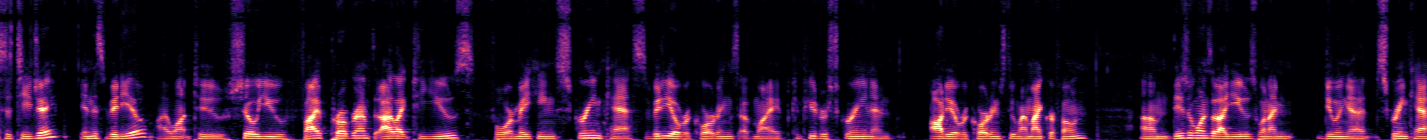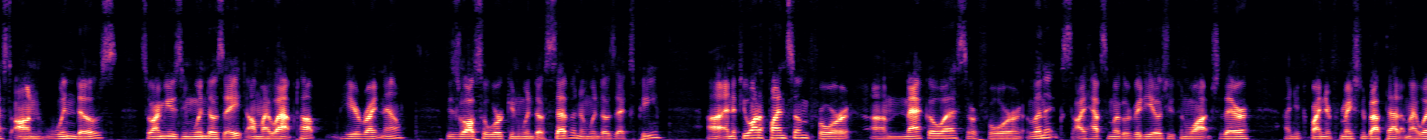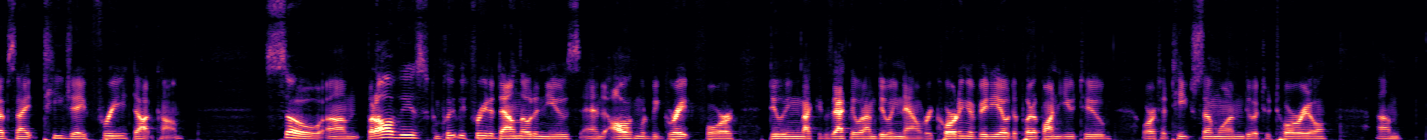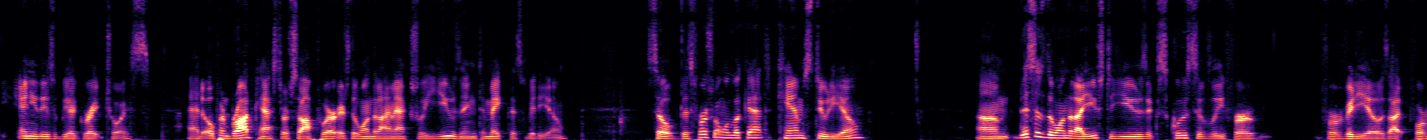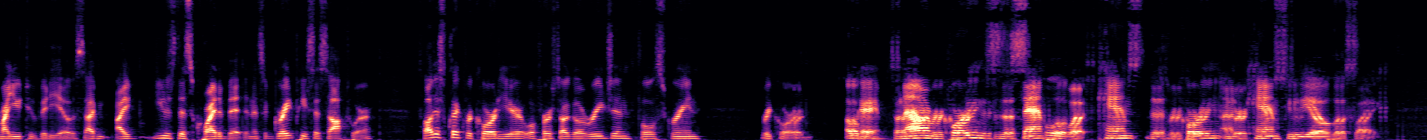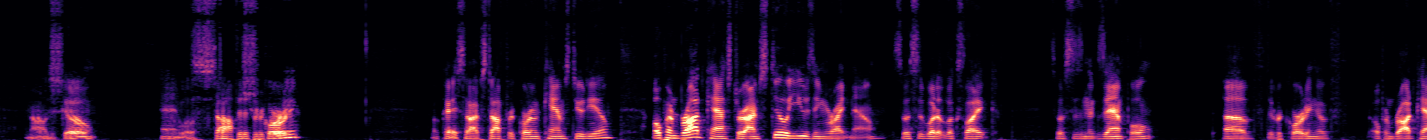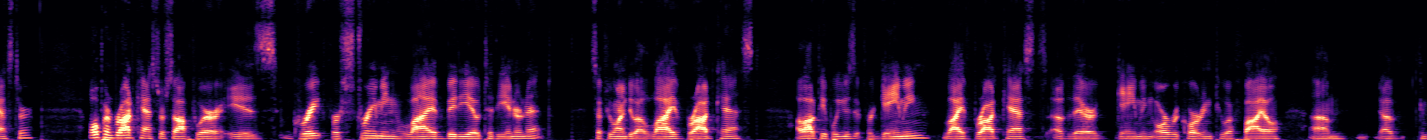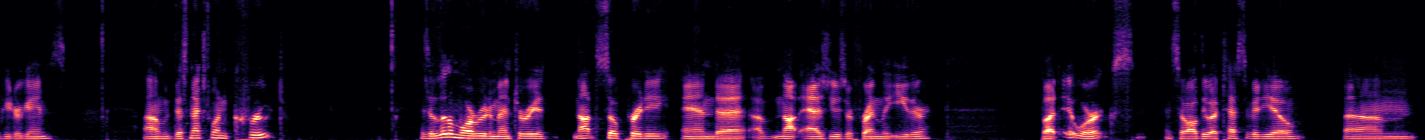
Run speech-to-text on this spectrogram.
This is TJ. In this video, I want to show you five programs that I like to use for making screencasts, video recordings of my computer screen and audio recordings through my microphone. Um, these are ones that I use when I'm doing a screencast on Windows. So I'm using Windows 8 on my laptop here right now. These will also work in Windows 7 and Windows XP. Uh, and if you want to find some for um, Mac OS or for Linux, I have some other videos you can watch there, and you can find information about that at my website, tjfree.com. So, um, but all of these completely free to download and use, and all of them would be great for doing like exactly what I'm doing now, recording a video to put up on YouTube or to teach someone, do a tutorial. Um, any of these would be a great choice. And Open Broadcaster software is the one that I'm actually using to make this video. So this first one we'll look at, Cam Studio. Um, this is the one that I used to use exclusively for for videos, I, for my YouTube videos. I, I use this quite a bit, and it's a great piece of software. So I'll just click record here. Well, first I'll go region, full screen, record. Okay, so now I'm recording. This is a sample of what Cam's the recording under Cam Studio looks like. And I'll just go and we'll stop this recording. Okay, so I've stopped recording with Cam Studio. Open Broadcaster I'm still using right now. So this is what it looks like. So this is an example of the recording of Open Broadcaster. Open Broadcaster software is great for streaming live video to the internet. So if you want to do a live broadcast, a lot of people use it for gaming, live broadcasts of their gaming or recording to a file um, of computer games. Um, this next one, Krut, is a little more rudimentary, not so pretty, and uh, not as user friendly either. But it works, and so I'll do a test video. Um,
